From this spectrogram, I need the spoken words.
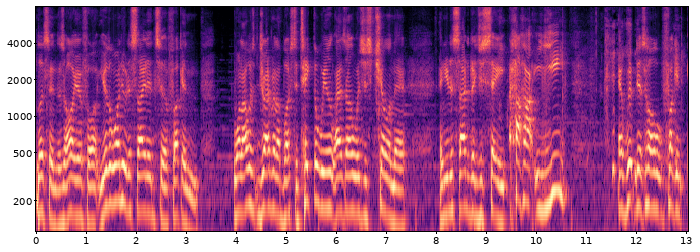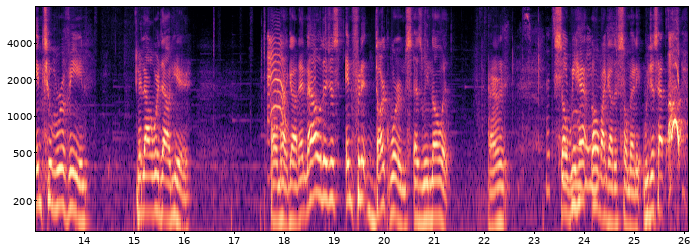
Listen, it's all your fault. You're the one who decided to fucking when I was driving a bus to take the wheel as I was just chilling there, and you decided to just say haha yeet and whip this whole fucking into a ravine. And now we're down here. Oh my god. And now they're just infinite dark worms as we know it. Alright. Let's So we have oh my god, there's so many. We just have oh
